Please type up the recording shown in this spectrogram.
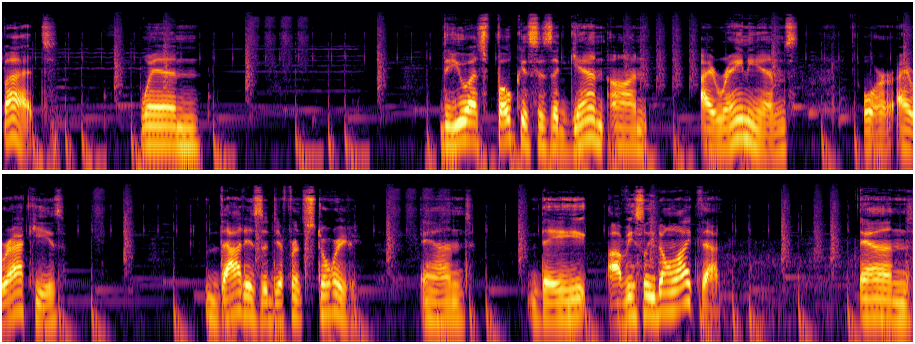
But when the US focuses again on Iranians or Iraqis, that is a different story. And they obviously don't like that. And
